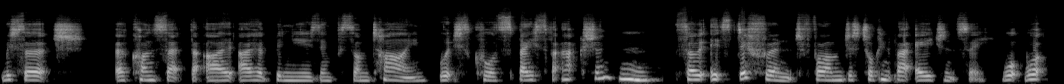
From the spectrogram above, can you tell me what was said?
research a concept that I, I had been using for some time, which is called space for action Hmm. so it's different from just talking about agency. What what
